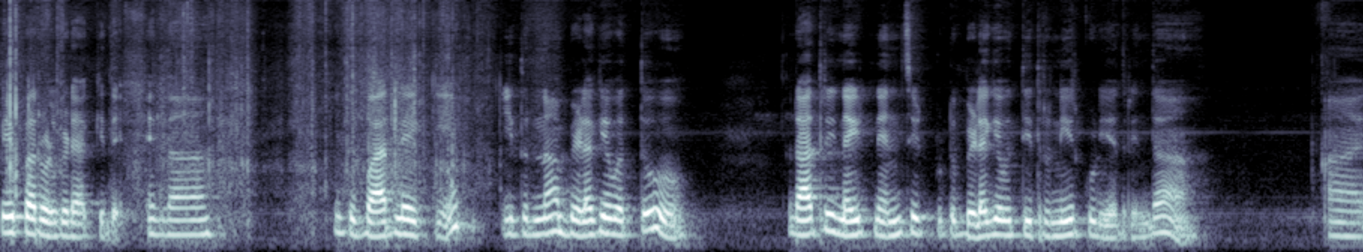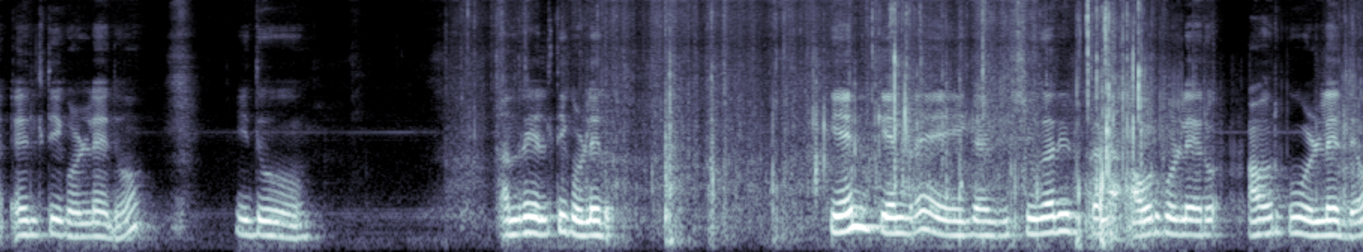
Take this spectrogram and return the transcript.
ಪೇಪರ್ ಒಳಗಡೆ ಹಾಕಿದೆ. ಎಲ್ಲ ಇದು ಬಾರ್ಲೆ ಅಕ್ಕಿ ಇದನ್ನು ಬೆಳಗ್ಗೆ ಹೊತ್ತು ರಾತ್ರಿ ನೈಟ್ ನೆನೆಸಿಟ್ಬಿಟ್ಟು ಬೆಳಗ್ಗೆ ಹೊತ್ತಿದ್ರು ನೀರು ಕುಡಿಯೋದ್ರಿಂದ ಹೆಲ್ತಿಗೆ ಒಳ್ಳೆಯದು ಇದು ಅಂದರೆ ಹೆಲ್ತಿಗೆ ಒಳ್ಳೆಯದು ಏನಕ್ಕೆ ಅಂದರೆ ಈಗ ಶುಗರ್ ಇರ್ತಲ್ಲ, ಅವ್ರಿಗೂ ಒಳ್ಳೆಯರು, ಅವ್ರಿಗೂ ಒಳ್ಳೆಯದು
